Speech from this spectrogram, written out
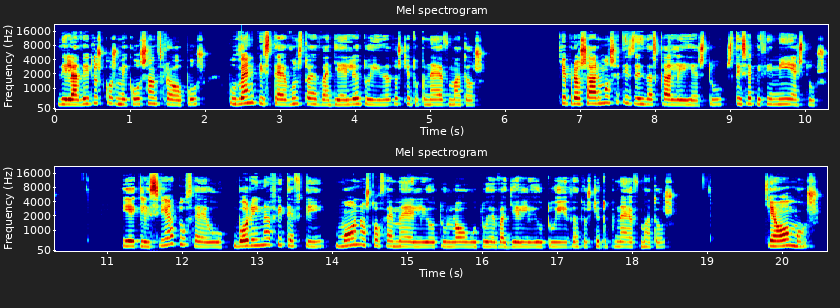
Δηλαδή τους κοσμικούς ανθρώπους που δεν πιστεύουν στο Ευαγγέλιο του Ήδατος και του Πνεύματος και προσάρμοσε τις διδασκαλίες του στις επιθυμίες τους. Η Εκκλησία του Θεού μπορεί να φυτευτεί μόνο στο θεμέλιο του λόγου του Ευαγγελίου του Ήδατος και του Πνεύματος. Και όμως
